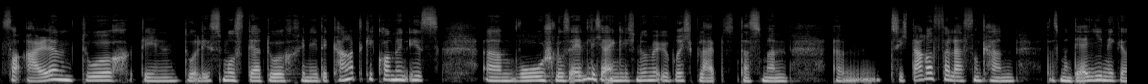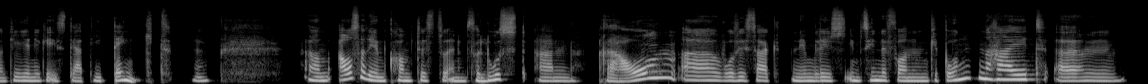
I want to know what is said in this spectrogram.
vor allem durch den Dualismus, der durch René Descartes gekommen ist, ähm, wo schlussendlich eigentlich nur mehr übrig bleibt, dass man ähm, sich darauf verlassen kann, dass man derjenige und diejenige ist, der die denkt. Ähm, außerdem kommt es zu einem Verlust an Raum, äh, wo sie sagt, nämlich im Sinne von Gebundenheit, ähm,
